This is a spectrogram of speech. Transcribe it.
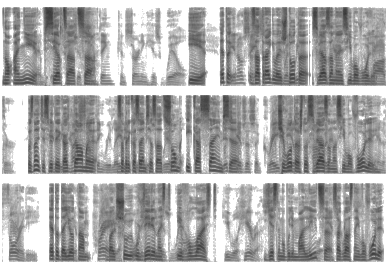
но они в сердце Отца. И это затрагивает что-то, связанное с Его волей. Вы знаете, святые, когда мы соприкасаемся с Отцом и касаемся чего-то, что связано с Его волей, это дает нам большую уверенность и власть если мы будем молиться согласно Его воле,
